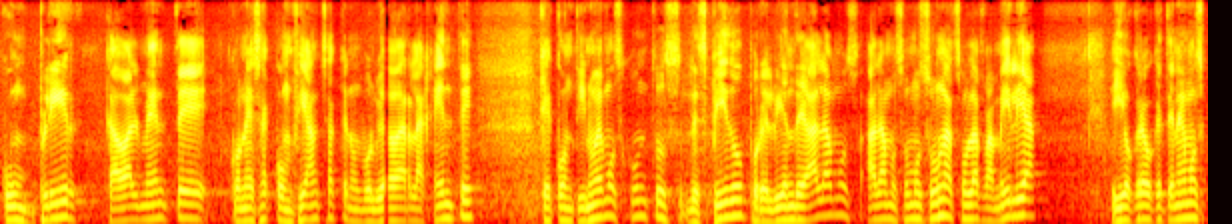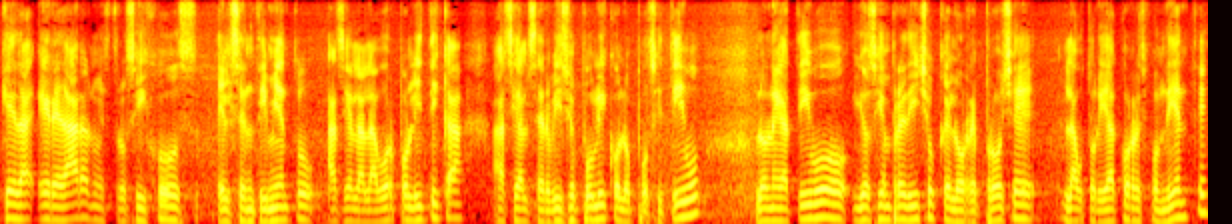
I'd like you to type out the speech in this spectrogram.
cumplir cabalmente con esa confianza que nos volvió a dar la gente, que continuemos juntos, les pido, por el bien de Álamos. Álamos somos una sola familia y yo creo que tenemos que heredar a nuestros hijos el sentimiento hacia la labor política, hacia el servicio público, lo positivo. Lo negativo, yo siempre he dicho que lo reproche la autoridad correspondiente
